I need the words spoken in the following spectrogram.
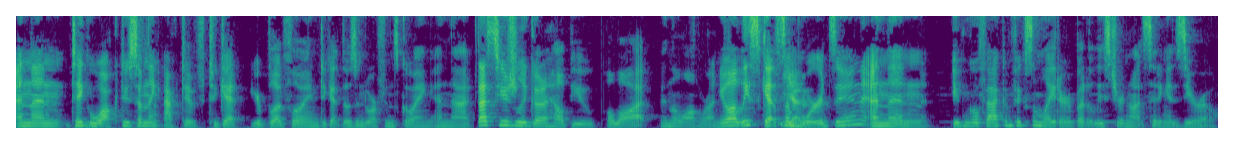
and then take a mm-hmm. walk do something active to get your blood flowing to get those endorphins going and that that's usually going to help you a lot in the long run you'll at least get some yeah. words in and then you can go back and fix them later, but at least you're not sitting at zero.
